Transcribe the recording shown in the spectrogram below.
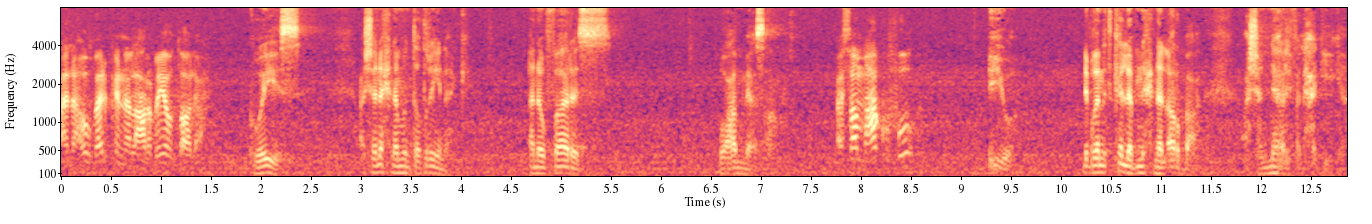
أنا هو بركن العربية وطالع. كويس عشان إحنا منتظرينك. أنا وفارس وعمي عصام. عصام معاكوا فوق؟ أيوه. نبغى نتكلم نحن الأربعة عشان نعرف الحقيقة.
